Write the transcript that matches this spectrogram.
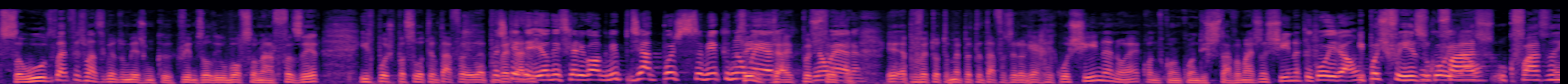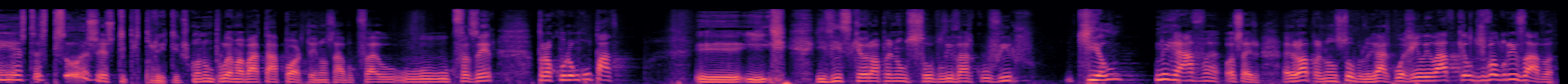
de saúde, fez basicamente o mesmo que, que vimos ali o Bolsonaro fazer e depois passou a tentar aproveitar. Mas quer dizer, ele disse que era igual à gripe já depois de saber que não Sim, era. Já depois não era. Aproveitou também para tentar fazer a guerra com a China, não é? Quando, quando, quando isto estava mais na China. E com o Irão. E depois fez o que, faz, o que fazem estas pessoas, este tipo de políticos quando um problema bate à porta e não sabe o que, o, o que fazer, procuram um culpado. E, e, e disse que a Europa não soube lidar com o vírus, que ele negava. Ou seja, a Europa não soube ligar com a realidade que ele desvalorizava.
